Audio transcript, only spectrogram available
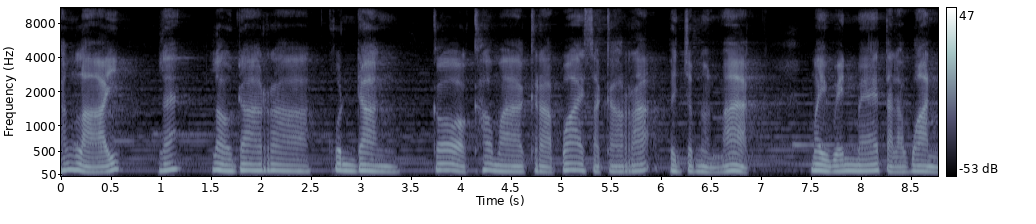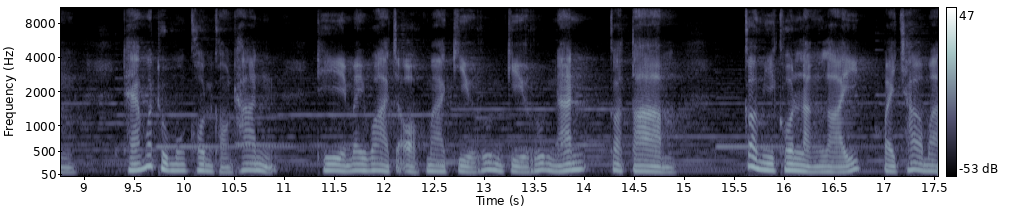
ทั้งหลาย และเหล่าดาราคนดัง ก็เข้ามากราบไหว้สักการะเป็นจำนวนมาก ไม่เว้นแม้แต่ละวัน แถมวัตถุมงคลของท่านที่ไม่ว่าจะออกมากี่รุ่นกี่รุ่นนั้นก็ตาม ก็มีคนหลั่งไหลไปเช่ามา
